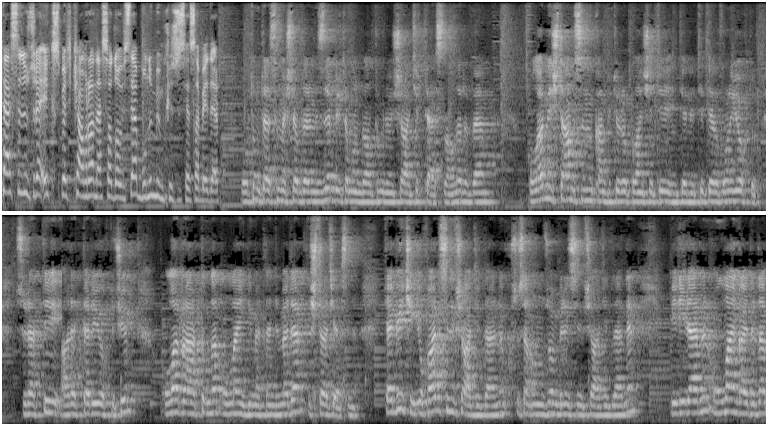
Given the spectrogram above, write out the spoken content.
Təhsil üzrə ekspert Kamran Əsədov isə bunu mümkünsüz hesab edir. Orta təhsil məktəblərimizdə 1.6 milyon şagird təhsil alır və Onların işte hamısının kompüteri, planşeti, interneti, telefonu yoxdur. Sürətli alətləri yoxdur ki, onlar rahatlıqla onlayn qiymətləndirmədə iştirak etsinlər. Təbii ki, yuxarı sinif şagirdlərinin, xüsusən 10-cu 11-ci sinif şagirdlərinin biliklərinin onlayn qaydada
